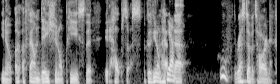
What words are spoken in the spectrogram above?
you know, a, a foundational piece that it helps us because if you don't have yes. that, whew, the rest of it's hard.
